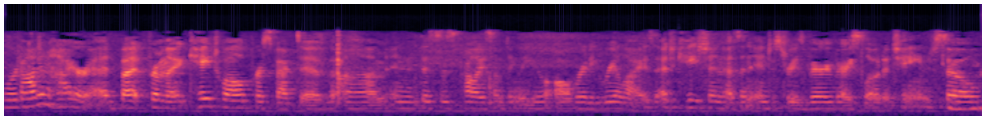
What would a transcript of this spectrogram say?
we're not in higher ed, but from a K 12 perspective, um, and this is probably something that you already realize, education as an industry is very, very slow to change. So,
